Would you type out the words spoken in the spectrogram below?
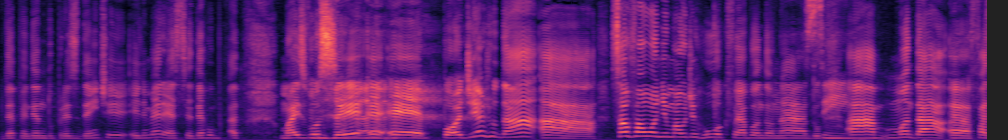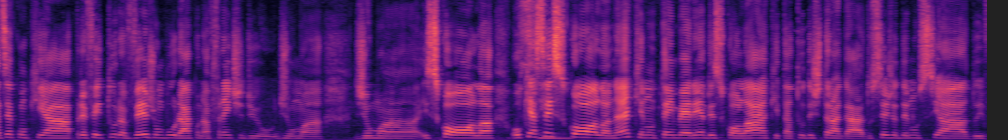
Dependendo do presidente, ele merece ser derrubado. Mas você é, é, pode ajudar a salvar um animal de rua que foi abandonado, Sim. a mandar a fazer com que a prefeitura veja um buraco na frente de, de uma, de uma escola, ou que essa Sim. escola, né, que não tem merenda escolar, que está tudo estragado, seja denunciado e,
